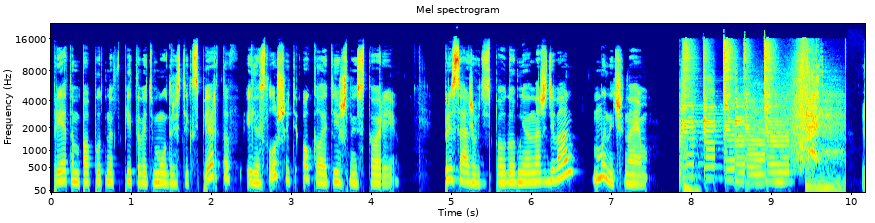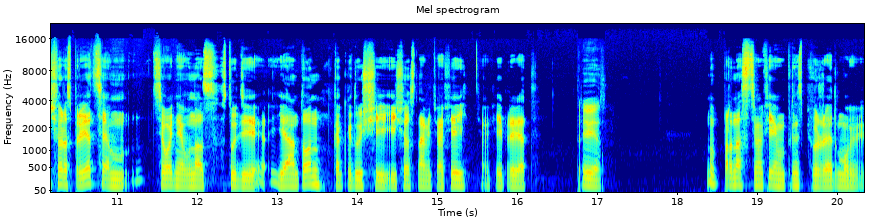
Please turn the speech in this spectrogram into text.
При этом попутно впитывать мудрость экспертов или слушать околотишные истории. Присаживайтесь поудобнее на наш диван, мы начинаем. Еще раз привет всем. Сегодня у нас в студии я, Антон, как ведущий, и еще с нами Тимофей. Тимофей, привет. Привет. Ну, про нас с Тимофеем, в принципе, уже, я думаю,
